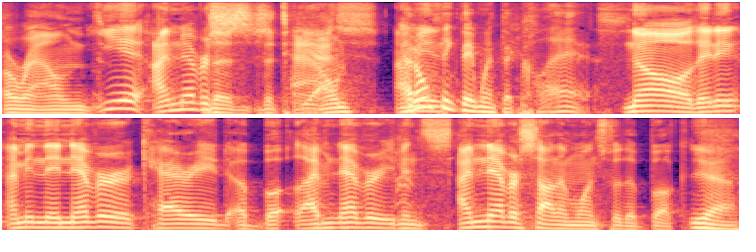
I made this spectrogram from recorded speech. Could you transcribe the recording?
around? Yeah, I've never The- s- the town? yes. I, don't mean, think they went to class. No, they didn't. I mean, they never carried a book. I've never even. s- I never saw them once with a book. Yeah.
